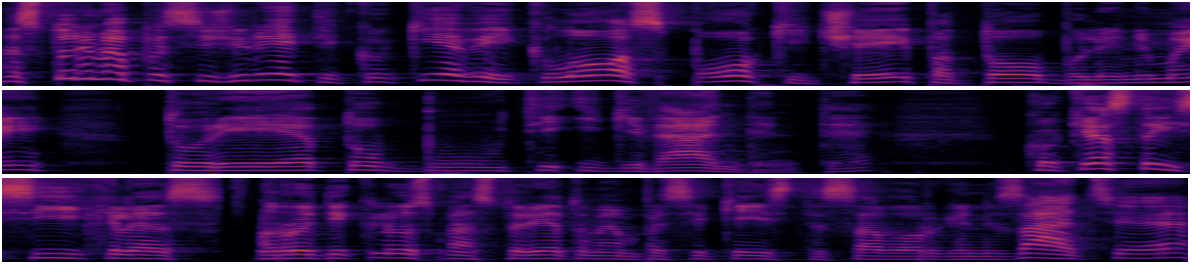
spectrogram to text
Mes turime pasižiūrėti, kokie veiklos pokyčiai, patobulinimai turėtų būti įgyvendinti, kokias taisyklės, rodiklius mes turėtumėm pasikeisti savo organizacijoje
